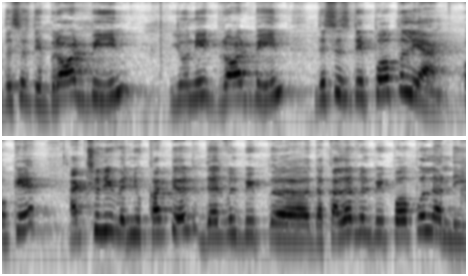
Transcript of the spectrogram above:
this is the broad bean you need broad bean this is the purple yam okay? Actually when you cut it there will be uh, the color will be purple and the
